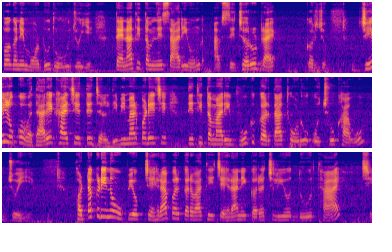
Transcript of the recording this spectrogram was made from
પગ અને મોઢું ધોવું જોઈએ. તેનાથી તમને સારી ઊંઘ આવશે. જરૂર ટ્રાય કરજો. જે લોકો વધારે ખાય છે તે જલ્દી બીમાર પડે છે. તેથી તમારી ભૂખ કરતાં થોડું ઓછું ખાવું જોઈએ. ફટકડીનો ઉપયોગ ચહેરા પર કરવાથી ચહેરાની કરચલીઓ દૂર થાય છે.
